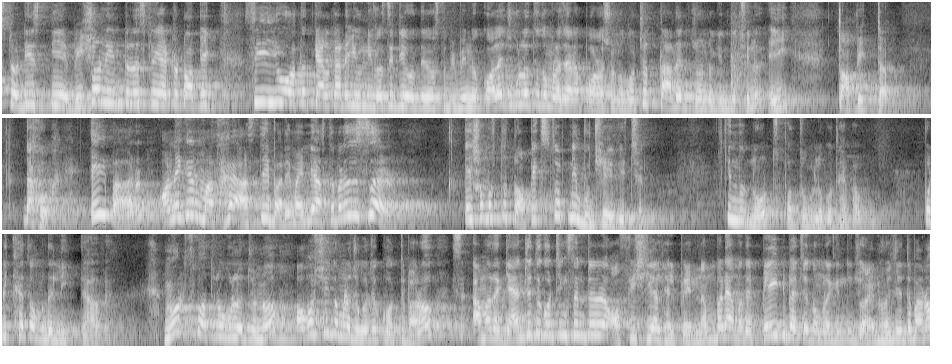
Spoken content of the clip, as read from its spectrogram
স্টাডিজ নিয়ে ভীষণ ইন্টারেস্টিং একটা টপিক সিইউ অর্থাৎ ক্যালকাটা ইউনিভার্সিটি অধীনস্থ বিভিন্ন কলেজগুলোতে তোমরা যারা পড়াশোনা করছ, তাদের জন্য কিন্তু ছিল এই টপিকটা দেখো, এইবার অনেকের মাথায় আসতেই পারে মাইন্ডে আসতে পারে যে, স্যার, এই সমস্ত টপিকস তো আপনি বুঝিয়ে দিচ্ছেন। কিন্তু নোটস পত্রগুলো কোথায় পাবো? পরীক্ষায় তো আমাদের লিখতে হবে। নোটস পত্রগুলোর জন্য অবশ্যই তোমরা যোগাযোগ করতে পারো। আমাদের জ্ঞানজ্যোতি কোচিং সেন্টারের অফিসিয়াল হেল্পলাইন নাম্বারে আমাদের পেইড ব্যাচে তোমরা কিন্তু জয়েন হয়ে যেতে পারো।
